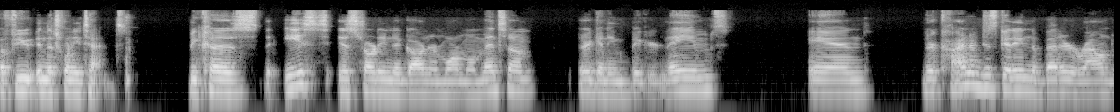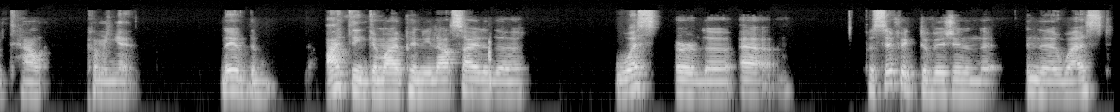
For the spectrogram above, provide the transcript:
A few in the 2010s. Because the East is starting to garner more momentum. They're getting bigger names and they're kind of just getting the better round of talent coming in. They have the, I think, in my opinion, outside of the West or the uh, Pacific Division in the in the West,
